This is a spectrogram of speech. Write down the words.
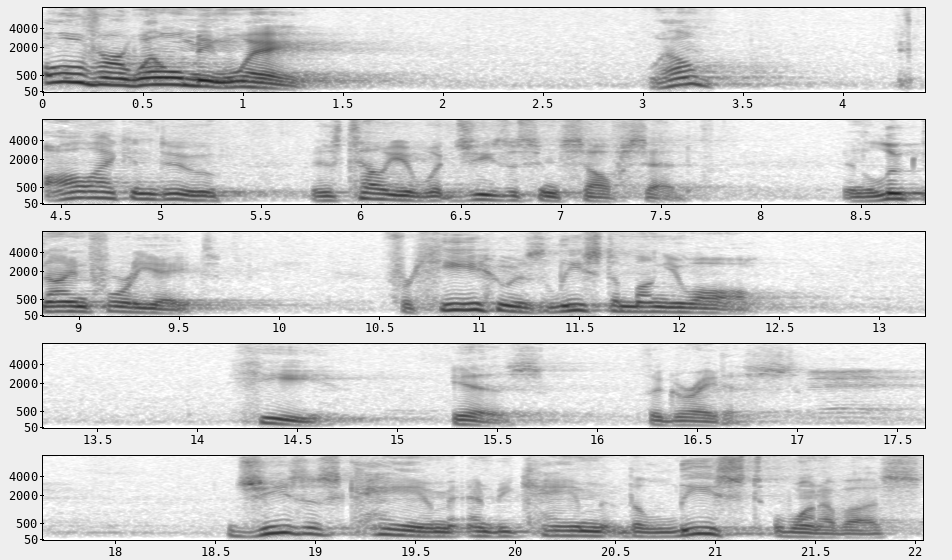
overwhelming way? Well, all I can do is tell you what Jesus himself said in Luke 9:48. For he who is least among you all, he is the greatest. Jesus came and became the least one of us.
